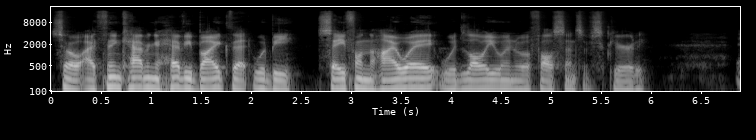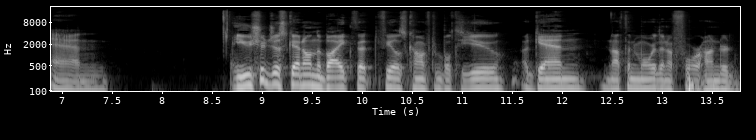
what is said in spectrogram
So I think having a heavy bike that would be safe on the highway would lull you into a false sense of security. And you should just get on the bike that feels comfortable to you. Again, nothing more than a 400,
